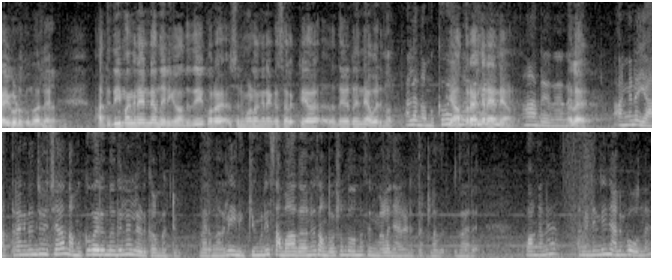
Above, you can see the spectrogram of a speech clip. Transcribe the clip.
കൈ കൊടുക്കുന്നു അല്ലേ? അതിഥിയും അങ്ങനെ തന്നെയാണ് എനിക്ക് അതിഥി കുറെ സിനിമകൾ അങ്ങനെയൊക്കെ സെലക്ട് ചെയ്യാതെ തന്നെയാണ് വരുന്നത്. അല്ല നമുക്ക് യാത്ര അങ്ങനെ തന്നെയാണ്. ആ, അതെ അതെ അതെ. അല്ലേ? അങ്ങനെ യാത്ര എങ്ങനെ ചോദിച്ചാൽ നമുക്ക് വരുന്നതിലല്ലേ എടുക്കാൻ പറ്റും? വരുന്നതിൽ എനിക്കും കൂടി സമാധാനവും സന്തോഷം തോന്നുന്ന സിനിമകളാണ് ഞാൻ എടുത്തിട്ടുള്ളത് ഇതുവരെ. അപ്പൊ അങ്ങനെ അങ്ങനെ തന്നെ ഞാനും പോകുന്നത്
